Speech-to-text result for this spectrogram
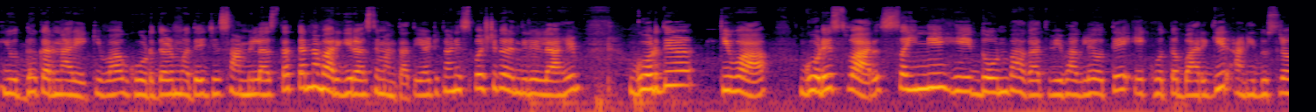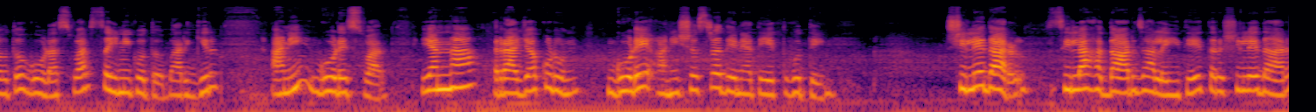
युद्ध करणारे किंवा घोडदळमध्ये जे सामील असतात त्यांना बारगीर असे म्हणतात. या ठिकाणी स्पष्टीकरण दिलेलं आहे. घोडदळ किंवा घोडेस्वार सैन्य हे दोन भागात विभागले होते. एक होतं बारगीर आणि दुसरं होतं घोडास्वार सैनिक होतं बारगीर आणि घोडेस्वार. यांना राजाकडून घोडे आणि शस्त्र देण्यात येत होते. शिलेदार शिलाहदार झालं इथे. तर शिलेदार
